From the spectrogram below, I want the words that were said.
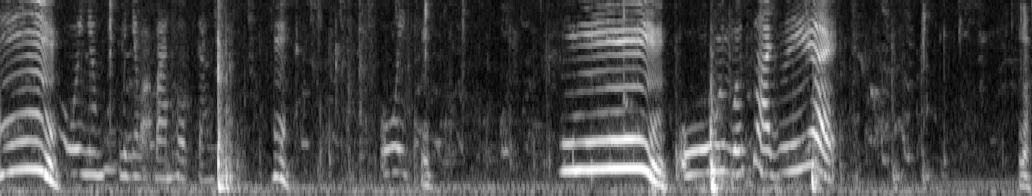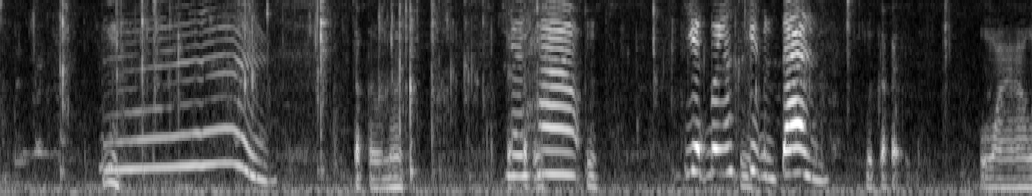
អូយខ្ញុំខ្ញុំអត់បានហូបតាំងអូយអូយមកសាច់វាណាទឹកទៅណាញ៉ាំហាជាតិបងជាតិមែនតើ មើលទឹកឯងវ៉ាវ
